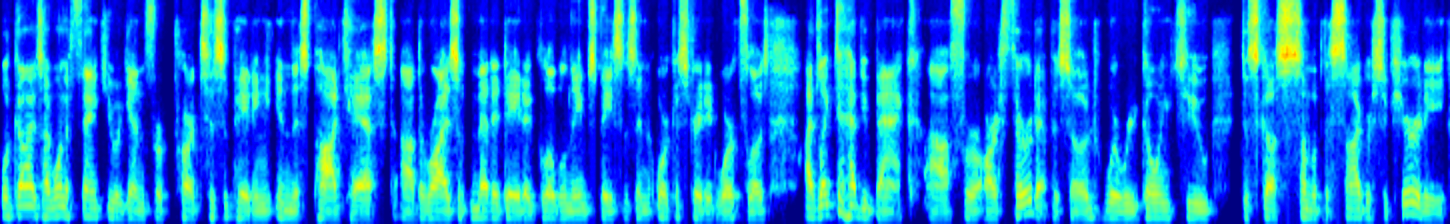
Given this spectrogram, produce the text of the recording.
well, guys, I want to thank you again for participating in this podcast, uh, The Rise of Metadata, Global Namespaces, and Orchestrated Workflows. I'd like to have you back uh, for our third episode, where we're going to discuss some of the cybersecurity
